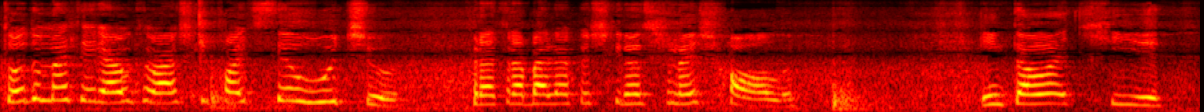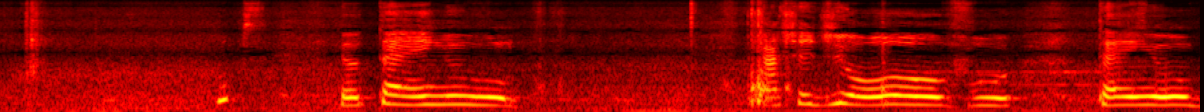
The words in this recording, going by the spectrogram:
todo o material que eu acho que pode ser útil para trabalhar com as crianças na escola. Então aqui ups, eu tenho caixa de ovo, tenho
